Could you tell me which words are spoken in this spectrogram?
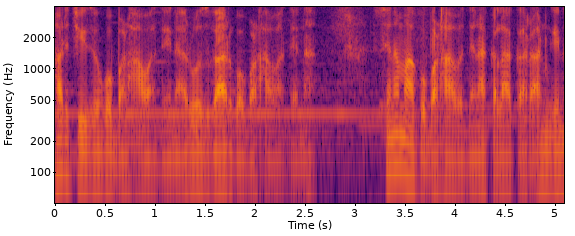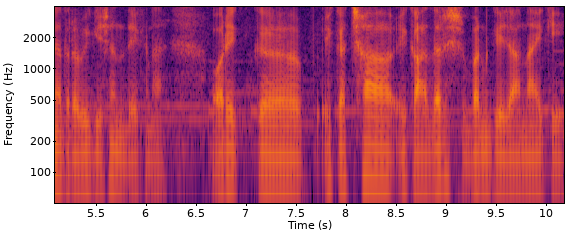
हर चीज़ों को बढ़ावा देना, रोज़गार को बढ़ावा देना, सिनेमा को बढ़ावा देना, कलाकार अनगिनत रवि किशन देखना है और एक एक अच्छा एक आदर्श बन के जाना है कि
